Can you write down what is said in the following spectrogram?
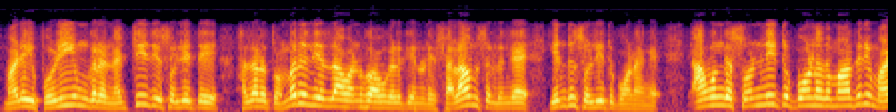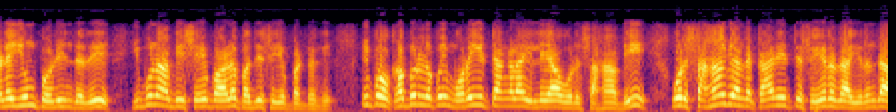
மழை பொழியுங்கிற நற்செய்தியை சொல்லிட்டு ஹதரத் உமர் அலி அல்லா அவங்களுக்கு என்னுடைய சலாம் சொல்லுங்க என்று சொல்லிட்டு போனாங்க. அவங்க சொல்லிட்டு போனது மாதிரி மழையும் பொழிந்தது. இபுன் அபி ஷேபால பதிவு செய்யப்பட்டிருக்கு. இப்போ கபூர்ல போய் முறையிட்டாங்களா இல்லையா ஒரு சஹாபி? ஒரு சஹாபி அந்த காரியத்தை செய்யறதா இருந்தா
